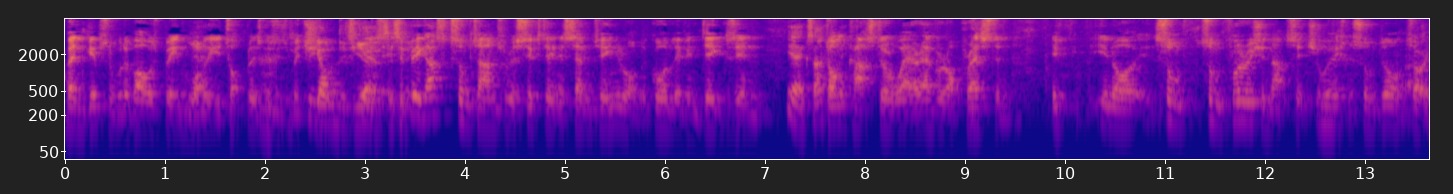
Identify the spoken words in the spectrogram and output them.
Ben Gibson would have always been one of your top players because he's mature. Beyond his years, It's, it's a big ask sometimes for a 16 or 17 year old to go and live in digs in Yeah, exactly. Doncaster or wherever or Preston. If you know some some flourish in that situation, some don't. Sorry.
